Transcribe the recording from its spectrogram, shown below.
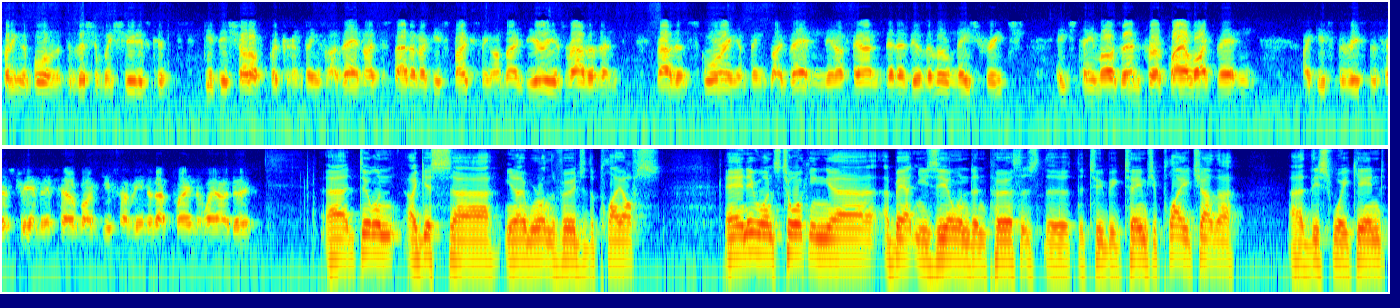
putting the ball in a position where shooters could get their shot off quicker and things like that. And I just started, I guess, focusing on those areas rather than rather than scoring and things like that. And then I found that there was a little niche for each each team I was in for a player like that, and I guess the rest is history, and that's how I guess I've ended up playing the way I do. Uh, Dillon, I guess uh, you know we're on the verge of the playoffs, and everyone's talking uh, about New Zealand and Perth as the the two big teams. You play each other uh, this weekend.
